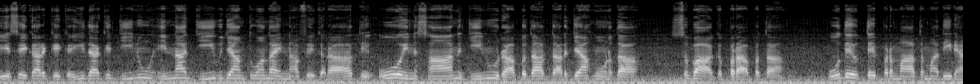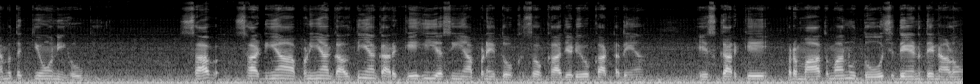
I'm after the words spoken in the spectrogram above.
ਇਸੇ ਕਰਕੇ ਕਹੀਦਾ ਕਿ ਜਿਹਨੂੰ ਇੰਨਾ ਜੀਵ ਜੰਤੂਆਂ ਦਾ ਇੰਨਾ ਫਿਕਰ ਆ ਤੇ ਉਹ ਇਨਸਾਨ ਜਿਹਨੂੰ ਰੱਬ ਦਾ ਦਰਜਾ ਹੋਣ ਦਾ ਸੁਭਾਗ ਪ੍ਰਾਪਤ ਆ, ਉਹਦੇ ਉੱਤੇ ਪ੍ਰਮਾਤਮਾ ਦੀ ਰਹਿਮਤ ਕਿਉਂ ਨਹੀਂ ਹੋਊਗੀ? ਸਭ ਸਾਡੀਆਂ ਆਪਣੀਆਂ ਗਲਤੀਆਂ ਕਰਕੇ ਹੀ ਅਸੀਂ ਆਪਣੇ ਦੁੱਖ ਸੁੱਖ ਆ ਜਿਹੜੇ ਉਹ ਕੱਟਦੇ ਆਂ। ਇਸ ਕਰਕੇ ਪ੍ਰਮਾਤਮਾ ਨੂੰ ਦੋਸ਼ ਦੇਣ ਦੇ ਨਾਲੋਂ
